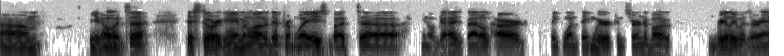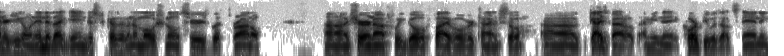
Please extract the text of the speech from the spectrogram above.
Um, you know, it's a historic game in a lot of different ways, but uh, you know, guys battled hard. I think one thing we were concerned about really was our energy going into that game, just because of an emotional series with Toronto. Uh, sure enough, we go five overtime. So uh, guys battled. I mean, Korpi was outstanding.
